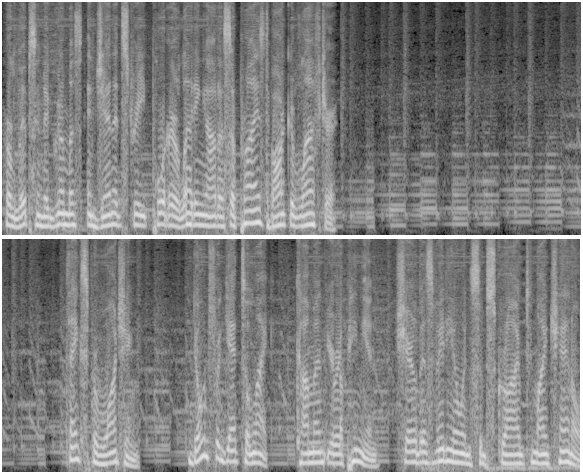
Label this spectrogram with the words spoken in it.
her lips in a grimace and Janet Street Porter letting out a surprised bark of laughter. Thanks for watching. Don't forget to like, comment your opinion, share this video and subscribe to my channel.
